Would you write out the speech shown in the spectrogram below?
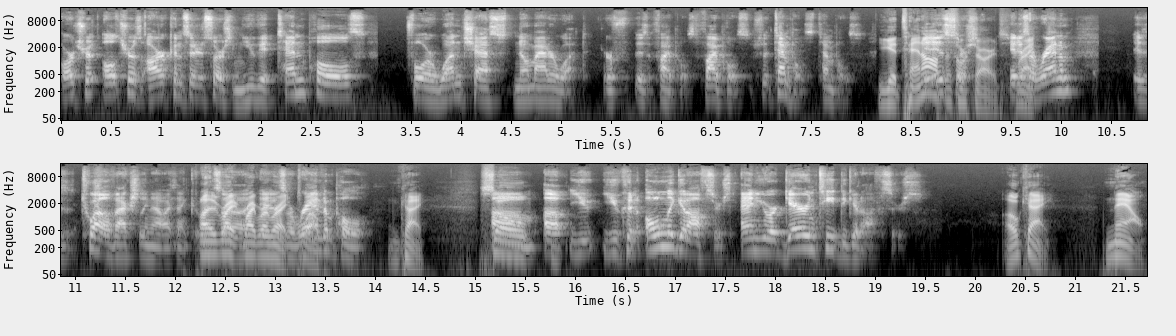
ultra, ultras are considered sourcing. You get ten pulls for one chest, no matter what. Or is it five pulls? Five pulls. Ten pulls. Ten pulls. You get 10 It is officer shards. It is right. a random. Is twelve actually now? I think. Uh, It's, right, right, right, it is A 12. random pull. Okay. So um, uh, you you can only get officers, and you are guaranteed to get officers. Okay. Now,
